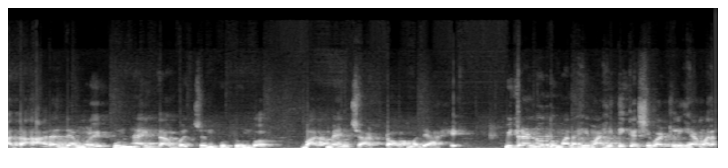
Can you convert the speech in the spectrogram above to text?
आता आराध्यामुळे पुन्हा एकदा बच्चन कुटुंब बातम्यांच्या टॉपमध्ये आहे. मित्रांनो तुम्हाला ही माहिती कशी वाटली हे आम्हाला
